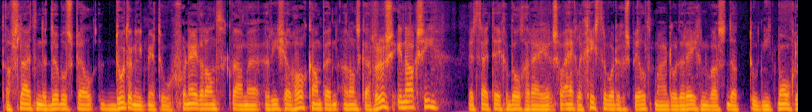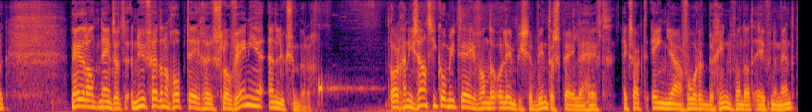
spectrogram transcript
Het afsluitende dubbelspel doet er niet meer toe. Voor Nederland kwamen Richel Hoogkamp en Aranska Rus in actie. De wedstrijd tegen Bulgarije zou eigenlijk gisteren worden gespeeld... maar door de regen was dat toen niet mogelijk. Nederland neemt het nu verder nog op tegen Slovenië en Luxemburg. Het organisatiecomité van de Olympische Winterspelen heeft exact één jaar voor het begin van dat evenement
